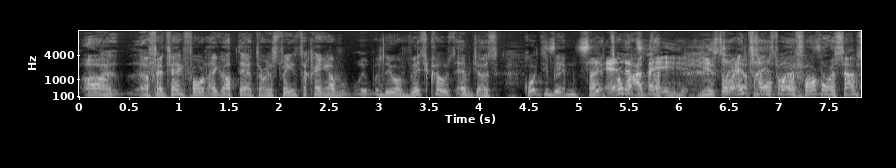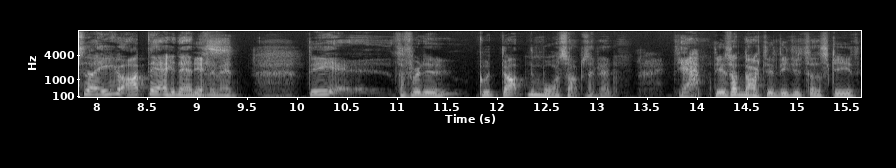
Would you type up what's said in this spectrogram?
og, og Fantastic Four, der ikke opdager Doctor Strange, der ringer, løber West Coast Avengers rundt imellem så de her alle tre historier så alle tre historier foregår- samtidig og ikke opdager hinanden. Yes. Yes. Det er selvfølgelig guddommende morsomt, simpelthen. Ja, det er så nok det vigtigste, der skete.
